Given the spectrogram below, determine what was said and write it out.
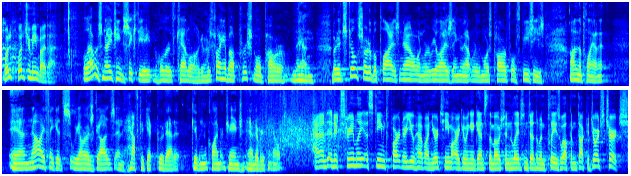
What did, what did you mean by that? Well, that was 1968 in the Whole Earth Catalog, and I was talking about personal power then. But it still sort of applies now when we're realizing that we're the most powerful species on the planet. And now I think it's we are as gods and have to get good at it, given climate change and everything else. And an extremely esteemed partner you have on your team arguing against the motion. Ladies and gentlemen, please welcome Dr. George Church.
